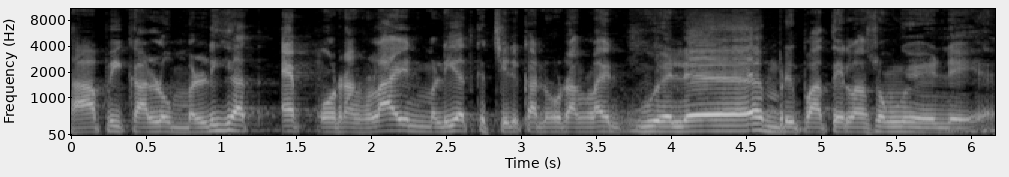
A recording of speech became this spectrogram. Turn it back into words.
Tapi kalau melihat app orang lain, melihat kecilikan orang lain, wala meripati langsung ini ya.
